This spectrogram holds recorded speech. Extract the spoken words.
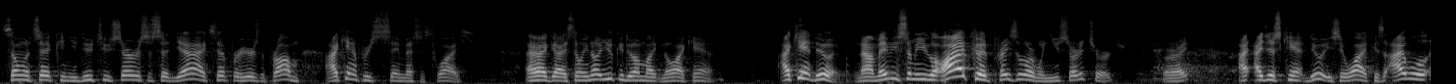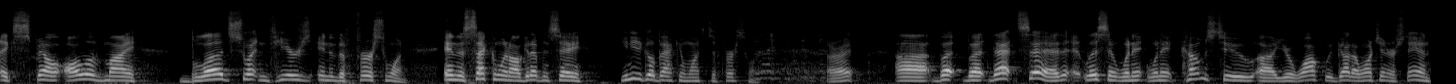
someone said, Can you do two services? I said, Yeah, except for here's the problem. I can't preach the same message twice. I had guys tell me, No, you can do it. I'm like, No, I can't. I can't do it. Now, maybe some of you go, I could. Praise the Lord. When you start a church, all right? I, I just can't do it. You say, Why? Because I will expel all of my blood, sweat, and tears into the first one. And the second one, I'll get up and say, You need to go back and watch the first one. all right? Uh, but but that said, listen. When it when it comes to uh, your walk with God, I want you to understand,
